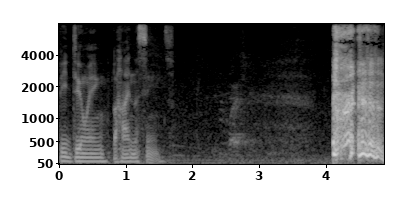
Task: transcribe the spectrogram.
be doing behind the scenes? if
